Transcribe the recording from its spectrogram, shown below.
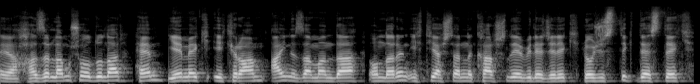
e, hazırlamış oldular. Hem yemek ikram aynı zamanda onların ihtiyaçlarını karşılayabilecek lojistik destek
